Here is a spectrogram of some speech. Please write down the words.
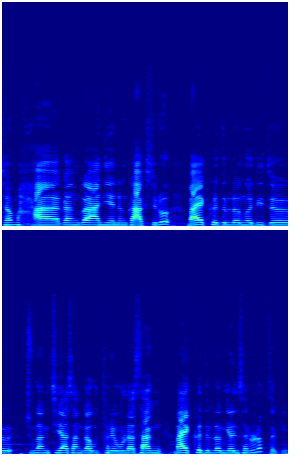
점 하간 거 아니에는 각시로 마이크 들렁 어디 저 중앙 지하상가 우털에 올라상 마이크 들렁 연설을 없어게.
